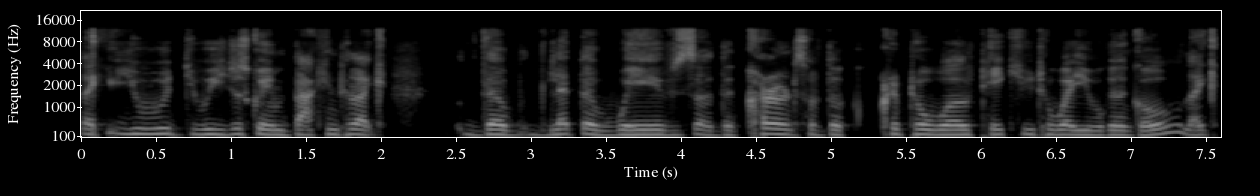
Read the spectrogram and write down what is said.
like you would were you just going back into like the let the waves or the currents of the crypto world take you to where you were going to go? Like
